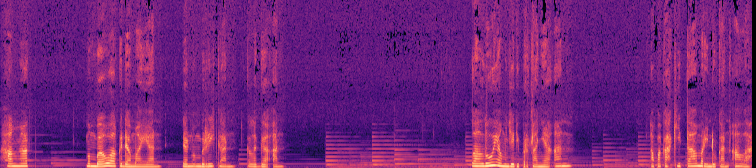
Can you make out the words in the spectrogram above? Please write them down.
hangat, membawa kedamaian, dan memberikan kelegaan. Lalu, yang menjadi pertanyaan, apakah kita merindukan Allah?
